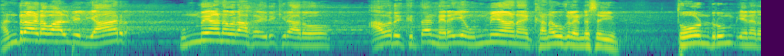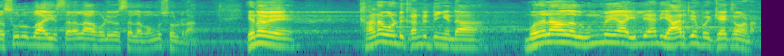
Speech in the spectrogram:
அன்றாட வாழ்வில் யார் உண்மையானவராக இருக்கிறாரோ அவருக்கு தான் நிறைய உண்மையான கனவுகள் என்ன செய்யும்? தோன்றும் என ரசூலுல்லாஹி ஸல்லல்லாஹு அலைஹி வஸல்லம் அவங்க சொல்றாங்க. எனவே கனவு ஒன்று கண்டுட்டீங்கடா. முதலாவது அது உண்மையா இல்லையான்னு யார்கிட்டையும் போய் கேட்க வேணாம்.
